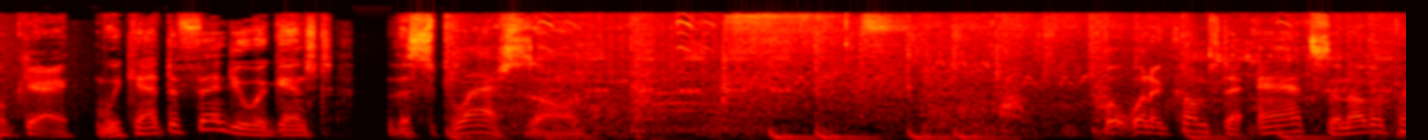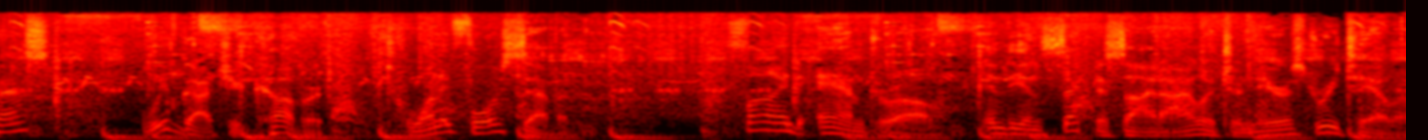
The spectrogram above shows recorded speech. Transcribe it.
Okay, we can't defend you against the splash zone. But when it comes to ants and other pests, we've got you covered 24 7. Find Amdro in the insecticide aisle at your nearest retailer.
